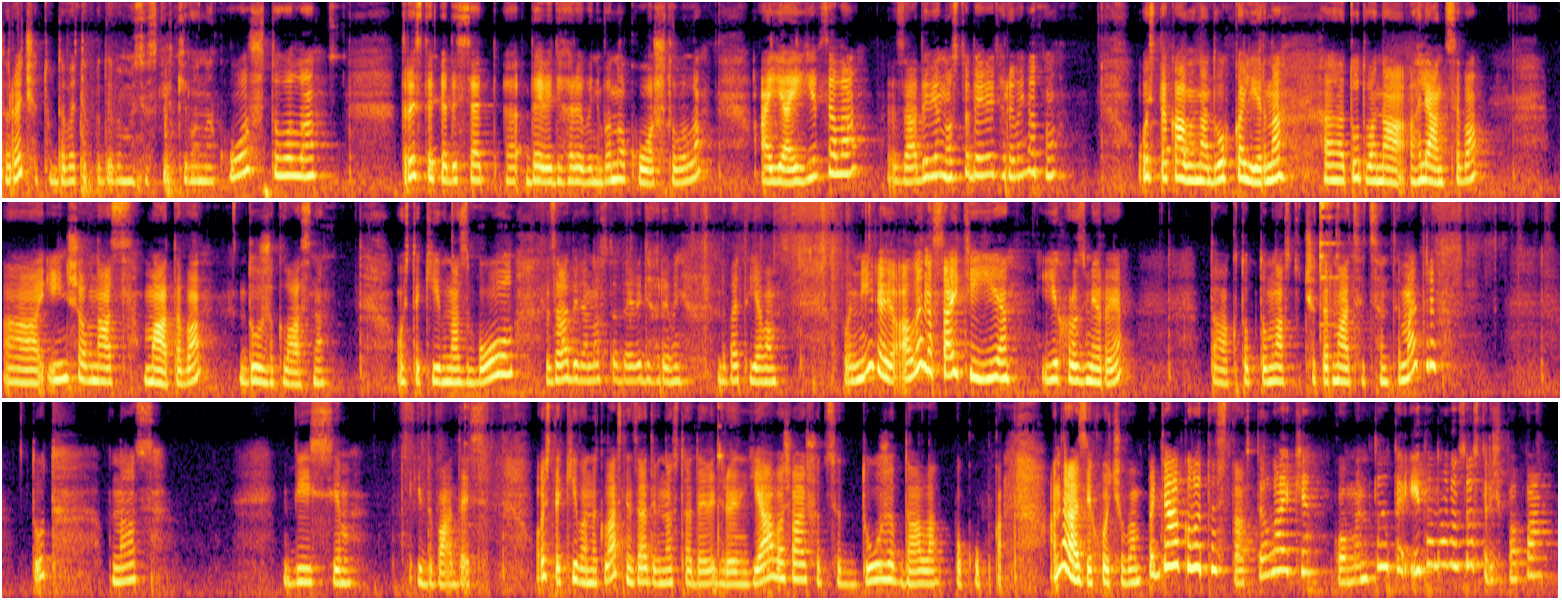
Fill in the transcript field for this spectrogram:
До речі, тут давайте подивимося, скільки вона коштувала. 359 гривень воно коштувало, а я її взяла за 99 гривень одну. Ось така вона двохколірна. Е, Тут вона глянцева, інша в нас матова. Дуже класна. Ось такий в нас боул за 99 гривень. Давайте я вам поміряю, але на сайті є їх розміри. Так, тобто у нас тут 14 сантиметрів. Тут в нас 8 і 2 десь. Ось такі вони класні за 99 гривень. Я вважаю, що це дуже вдала покупка. А наразі хочу вам подякувати. Ставте лайки, коментуйте і до нових зустріч, Па-па!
